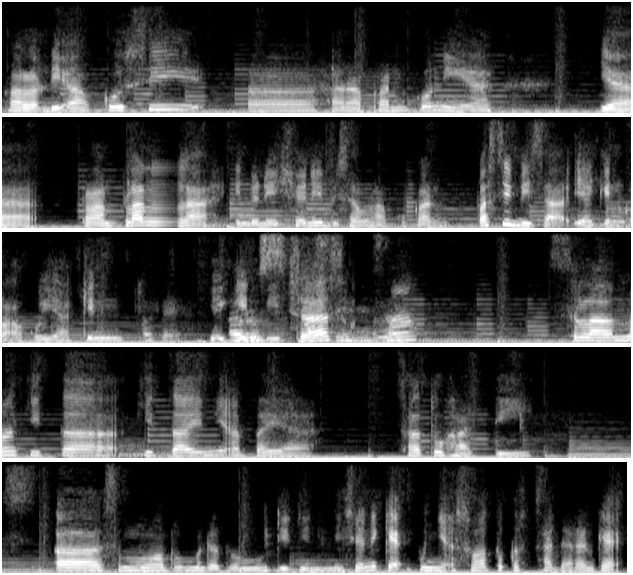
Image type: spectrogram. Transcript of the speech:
Kalau di aku sih uh, harapanku nih ya, ya pelan-pelan lah Indonesia ini bisa melakukan pasti bisa yakin kok aku yakin okay. yakin Harus bisa selama bisa. selama kita kita ini apa ya satu hati uh, semua pemuda-pemudi di Indonesia ini kayak punya suatu kesadaran kayak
